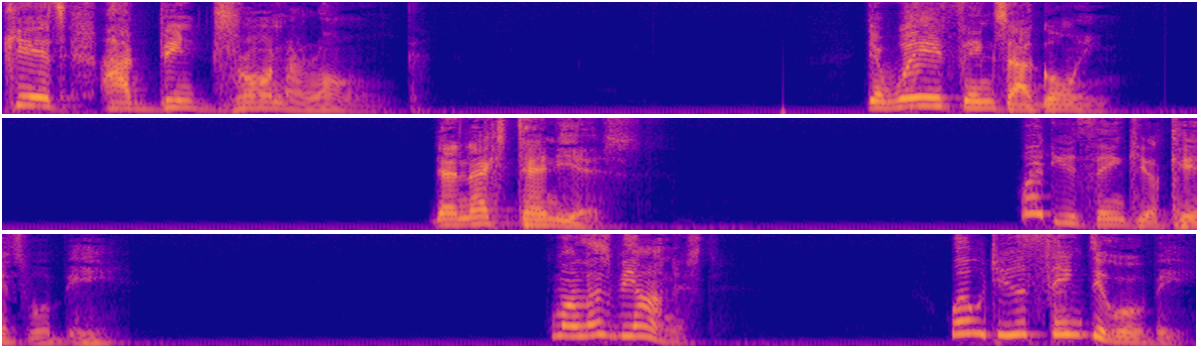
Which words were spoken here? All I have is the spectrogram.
kids are being drawn along. The way things are going. The next 10 years. Where do you think your kids will be? Come on, let's be honest. What do you think they will be?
